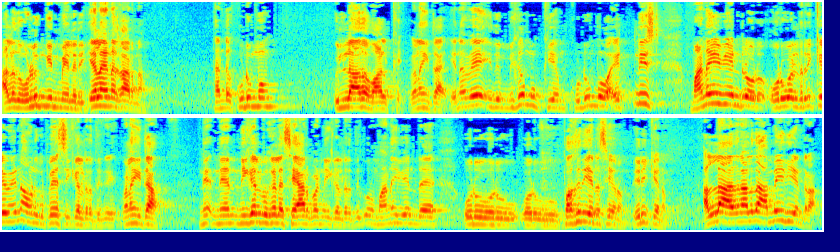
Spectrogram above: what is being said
அல்லது ஒழுங்கின்மையில் இருக்கு. இதெல்லாம் என்ன காரணம்? தன்னுடைய குடும்பம் இல்லாத வாழ்க்கை. விளங்கிட்டா எனவே இது மிக முக்கியம். குடும்பம் அட்லீஸ்ட் மனைவி என்ற ஒரு ஒருவள் இருக்க வேணும் அவனுக்கு பேசிக்கிறதுக்கு விளங்கிட்டா? நிகழ்வுகளை ஷேர் பண்ணிக்கிறதுக்கு ஒரு மனைவி என்ற ஒரு ஒரு ஒரு பகுதி என்ன செய்யணும்? இருக்கணும். அல்ல அதனால தான் அமைதி என்றான்.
